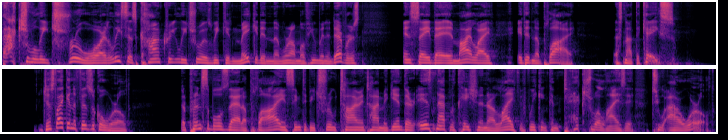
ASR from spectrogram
factually true, or at least as concretely true as we can make it in the realm of human endeavors, and say that in my life it didn't apply? That's not the case. Just like in the physical world, the principles that apply and seem to be true time and time again, there is an application in our life if we can contextualize it to our world.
